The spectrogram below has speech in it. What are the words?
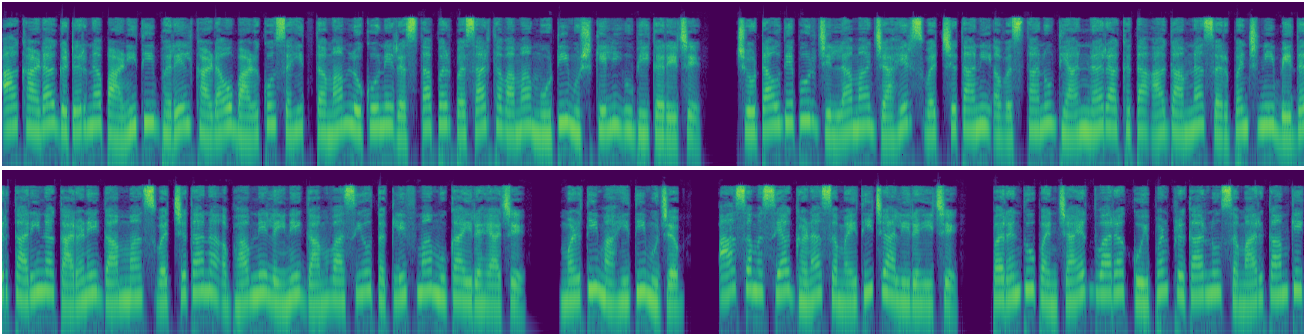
આ ખાડા ગટરના પાણીથી ભરેલ ખાડાઓ બાળકો સહિત તમામ લોકોને રસ્તા પર પસાર થવામાં મોટી મુશ્કેલી ઊભી કરે છે. છોટાઉદેપુર જિલ્લામાં જાહેર સ્વચ્છતાની અવસ્થાનું ધ્યાન ન રાખતા આ ગામના સરપંચની બેદરકારીના કારણે ગામમાં સ્વચ્છતાના અભાવને લઈને ગામવાસીઓ તકલીફમાં મુકાઈ રહ્યા છે. મળતી માહિતી મુજબ, આ સમસ્યા ઘણા સમયથી ચાલી રહી છે, પરંતુ પંચાયત દ્વારા કોઈપણ પ્રકારનું સમારકામ કે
